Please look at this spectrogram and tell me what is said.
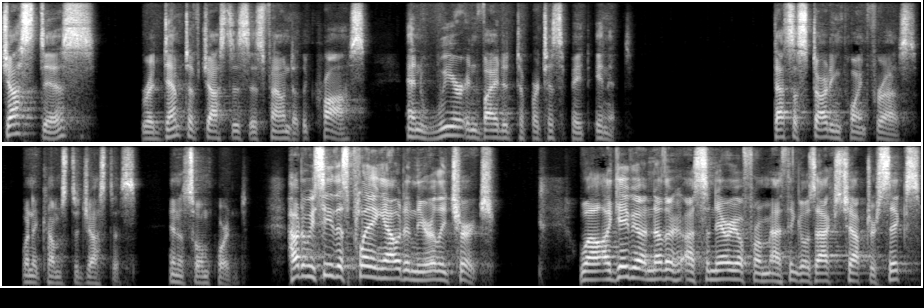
Justice redemptive justice is found at the cross, and we're invited to participate in it. That's a starting point for us when it comes to justice, and it's so important. How do we see this playing out in the early church? Well, I gave you another scenario from, I think it was Acts chapter 6,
